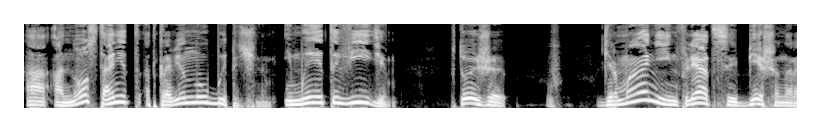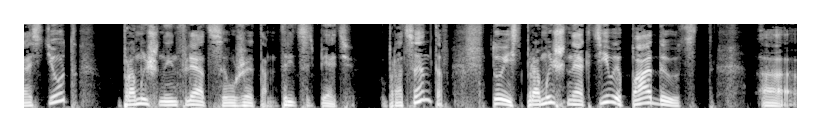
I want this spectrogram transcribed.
а оно станет откровенно убыточным. И мы это видим. В той же Германии инфляция бешено растет, промышленная инфляция уже там 35%, то есть промышленные активы падают а,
